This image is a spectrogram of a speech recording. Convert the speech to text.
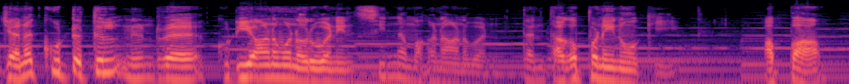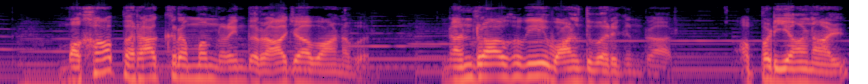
ஜனக்கூட்டத்தில் நின்ற குடியானவன் ஒருவனின் சின்ன மகனானவன் தன் தகப்பனை நோக்கி அப்பா மகா பராக்கிரமம் நிறைந்த ராஜாவானவர். நன்றாகவே வாழ்ந்து வருகின்றார். அப்படியானால்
